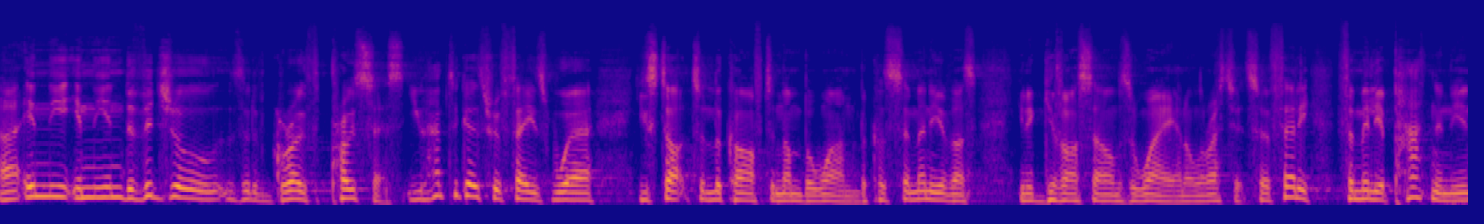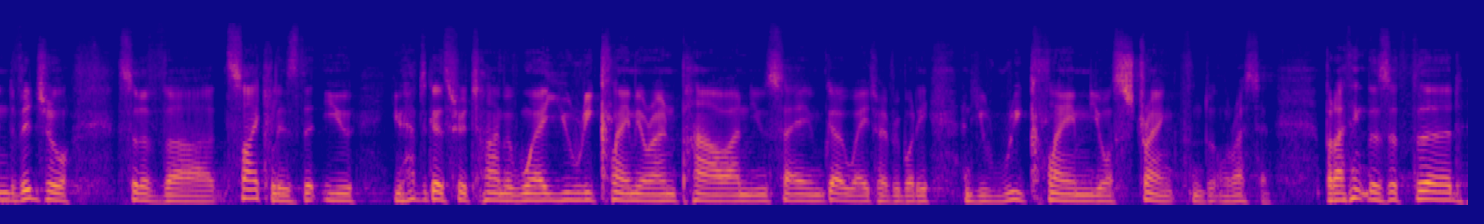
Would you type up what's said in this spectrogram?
uh, in the in the individual sort of growth process. You have to go through a phase where you start to look after number one, because so many of us you know give ourselves away and all the rest of it. So a fairly familiar pattern in the individual sort of uh, cycle is that you you have to go through a time of where you reclaim your own power and you say, go away to everybody, and you reclaim your strength and all the rest of it. But I think there's a third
